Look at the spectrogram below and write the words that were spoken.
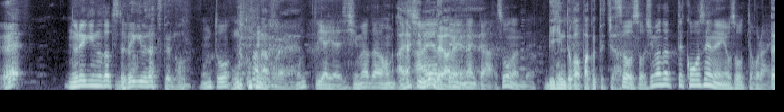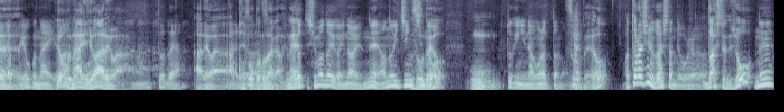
え？濡れ衣だっつってた。濡れ衣だっつってんの？本当？本当かなこれ。いやいや島田は本当。怪しいもんだよあれねなんかそうなんだよ。備品とかをパクってっちゃう。そうそう。島田って高青年装ってほら、ええ。やっぱよくないよ。よくないよあれは。本当だよ。あれあはこそ泥だからだっねて島田以外いないよね。あの一日の時に亡くなったのはそうねだよ。新しいの出したんだよ俺ら。が出してんでしょ？ね。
